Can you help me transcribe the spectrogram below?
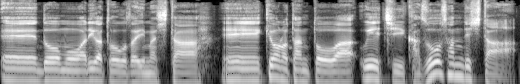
えー、どうもありがとうございました、えー、今日の担当は植地和夫さんでした。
